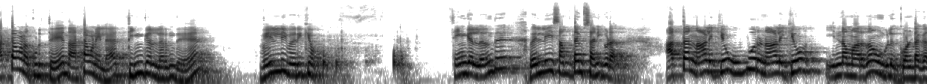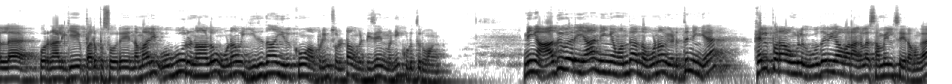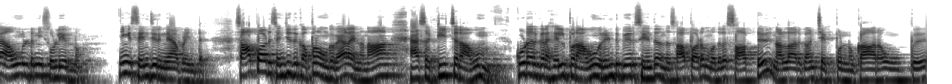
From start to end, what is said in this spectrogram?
அட்டவணை கொடுத்து இந்த அட்டவணையில் திங்கள்லேருந்து வெள்ளி வரைக்கும் திங்கள்லேருந்து வெள்ளி சம்டைம்ஸ் சனி கூட. அத்தனை நாளைக்கும் ஒவ்வொரு நாளைக்கும் இந்த மாதிரி தான் உங்களுக்கு கொண்டக்கல்ல. ஒரு நாளைக்கு பருப்பு சோறு இந்த மாதிரி ஒவ்வொரு நாளும் உணவு இதுதான் இருக்கும் அப்படின்னு சொல்லிட்டு அவங்க டிசைன் பண்ணி கொடுத்துருவாங்க. நீங்கள் அது வரையாக நீங்கள் வந்து அந்த உணவு எடுத்து நீங்கள் ஹெல்ப்பராக உங்களுக்கு உதவியாக வராங்களா சமையல் செய்கிறவங்க அவங்கள்ட்ட நீ சொல்லிடணும். நீங்கள் செஞ்சுருங்க அப்படின்ட்டு. சாப்பாடு செஞ்சதுக்கப்புறம் உங்கள் வேலை என்னென்னா ஆஸ் அ டீச்சராகவும் கூட இருக்கிற ஹெல்ப்பராகவும் ரெண்டு பேரும் சேர்ந்து அந்த சாப்பாடை முதல்ல சாப்பிட்டு நல்லா இருக்கான்னு செக் பண்ணும் காரம் உப்பு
